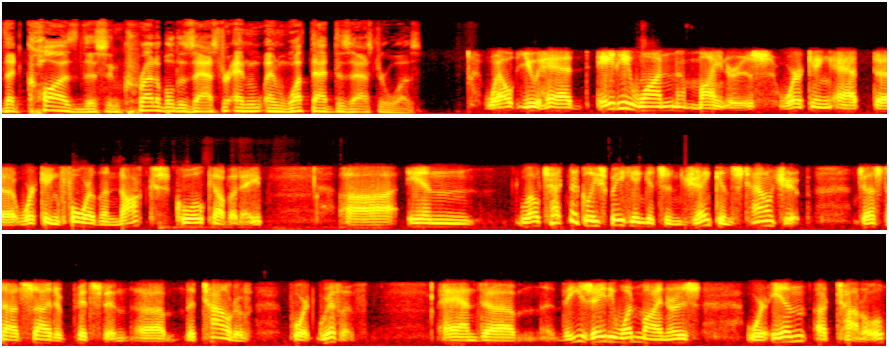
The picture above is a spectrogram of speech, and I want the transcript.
that caused this incredible disaster and and what that disaster was. Well, you had 81 miners working at uh, working for the Knox Coal Company uh, in well, technically speaking, it's in Jenkins Township, just outside of Pittston, uh, the town of Port Griffith, and um, these 81 miners were in a tunnel.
